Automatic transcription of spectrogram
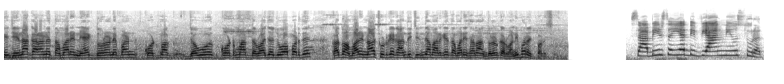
કે જેના કારણે તમારે ન્યાયિક ધોરણે પણ કોર્ટમાં જવું કોર્ટમાં દરવાજા જોવા પડશે, કાં તો અમારે ના છૂટકે ગાંધી ચિંતા માર્ગે તમારી સામે આંદોલન કરવાની ફરજ પડશે. સાબિર સૈયદ, દિવ્યાંગ ન્યૂઝ સુરત.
